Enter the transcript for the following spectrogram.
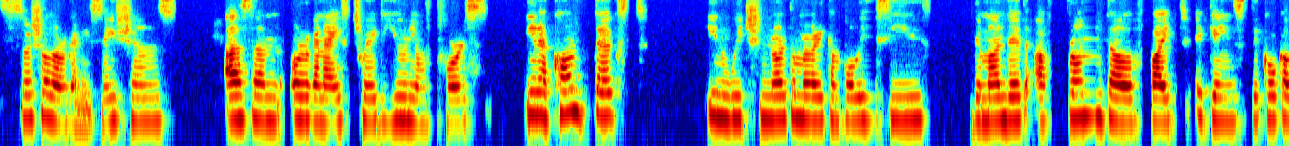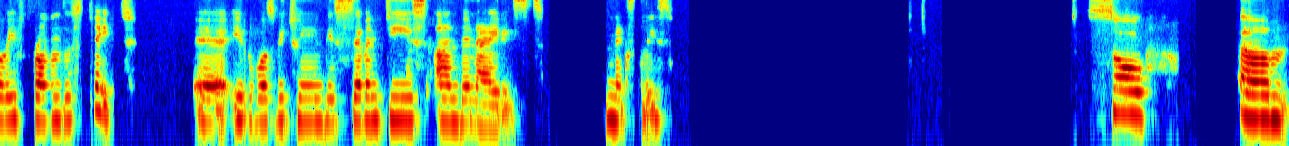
social organizations, as an organized trade union force in a context in which North American policies demanded a frontal fight against the coca leaf from the state. Uh, it was between the 70s and the 90s. Next, please. So um,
